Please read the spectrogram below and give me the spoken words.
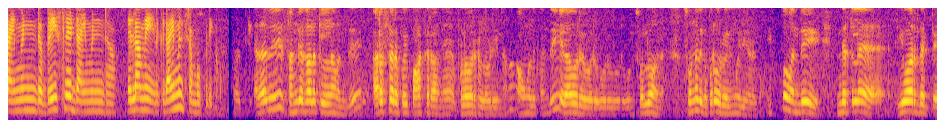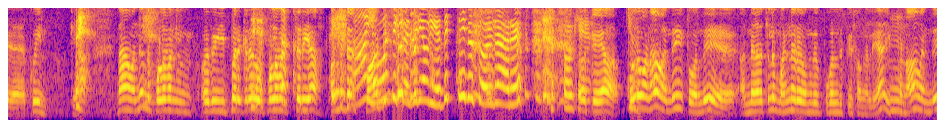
diamond bracelet diamond எல்லாமே எனக்கு டைமண்ட்ஸ் ரொம்ப பிடிக்கும். அதாவது சங்க காலத்துலலாம் வந்து அரசரை போய் பார்க்குறாங்க புலவர்கள் அப்படின்னா அவங்களுக்கு வந்து ஏதாவது ஒரு ஒரு ஒரு ஒரு ஒன்று சொல்லுவாங்க. சொன்னதுக்கப்புறம் ஒரு வெகுமதி நடக்கும். இப்போ வந்து இந்த இடத்துல you are that queen okay நான் வந்து அந்த புலவன் ஒரு இப்போ இருக்கிற ஒரு புலவன். சரியா? வந்துட்டேன். சரி அவர் எதுக்கு இது சொல்றாரு? ஓகே ஓகேயா புலவனா வந்து இப்போ வந்து அந்த காலத்துல மன்னரை வந்து புகழ்ந்து பேசுவாங்க இல்லையா? இப்போ நான் வந்து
